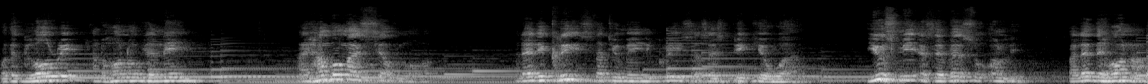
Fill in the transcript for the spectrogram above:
for the glory and honor of your name. I humble myself, Lord, and I decrease that you may increase as I speak your word. Use me as a vessel only, but let the honor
